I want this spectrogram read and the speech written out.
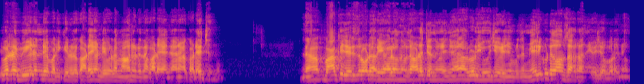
ഇവരുടെ വീടിന്റെ പടിക്കൽ ഒരു കടയുണ്ട്. ഇവരുടെ മകനിടുന്ന കടയാണ്. ഞാൻ ആ കടയിൽ ചെന്നു. ഞാൻ ബാക്കി ചരിത്രത്തോടെ അറിയാമല്ലോ എന്ന് പറഞ്ഞാൽ അവിടെ ചെന്നു കഴിഞ്ഞ് ഞാൻ അവരോട് ചോദിച്ചു കഴിഞ്ഞപ്പോൾ മേരിക്കുട്ടി തോമസ് ആരാന്ന് ചോദിച്ചാൽ പറഞ്ഞു.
